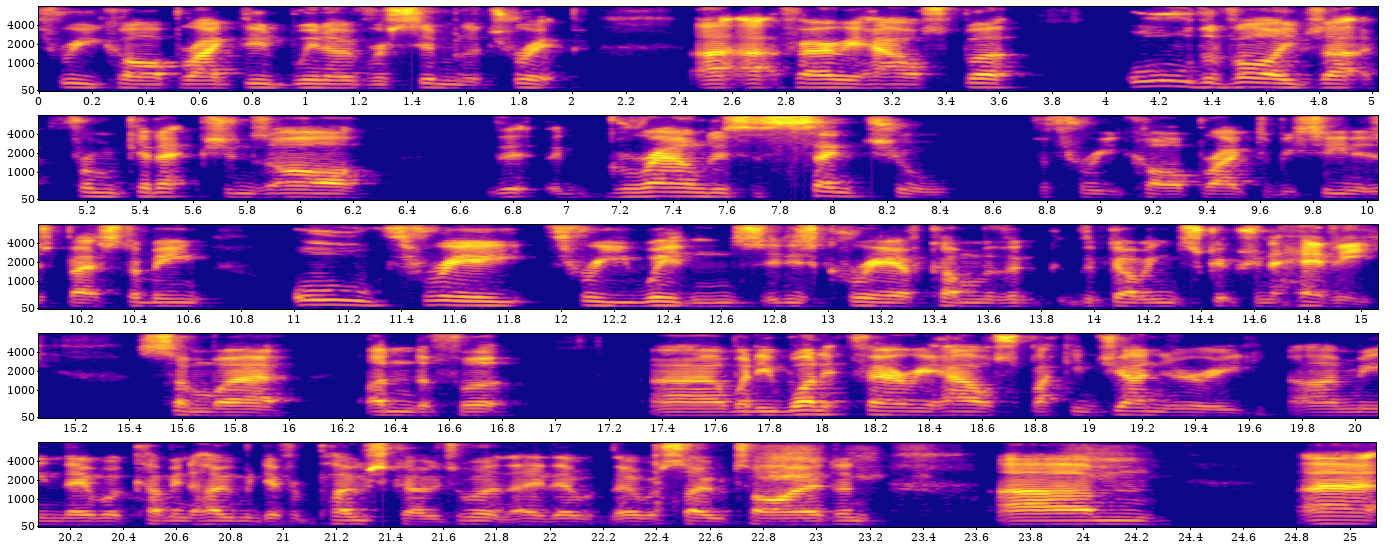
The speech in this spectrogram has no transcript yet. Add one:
three card Brag did win over a similar trip at, at Fairyhouse, but all the vibes from connections are the, the ground is essential for three car Brag to be seen at his best. I mean, all three three wins in his career have come with the, the going description heavy somewhere underfoot. Uh, when he won at Fairyhouse back in January, I mean, they were coming home in different postcodes, weren't they? They, they were so tired. And um, uh,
